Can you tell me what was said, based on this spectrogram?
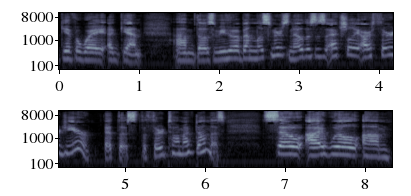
giveaway again. Um, those of you who have been listeners know this is actually our third year at this, the third time I've done this. So I will um,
